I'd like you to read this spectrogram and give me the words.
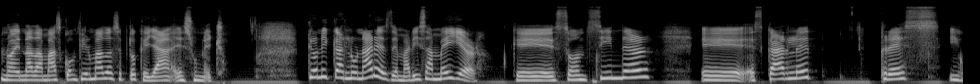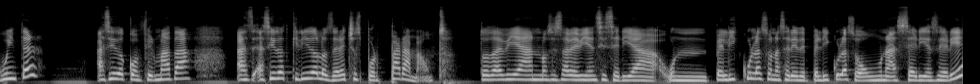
no hay nada más confirmado, excepto que ya es un hecho. Crónicas lunares de Marisa Mayer, que son Cinder, eh, Scarlett, Cress y Winter. Ha sido confirmada, ha, sido adquirido los derechos por Paramount. Todavía no se sabe bien si sería un películas, una serie de películas o una serie serie,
